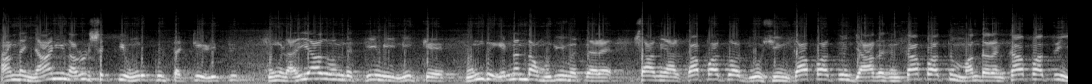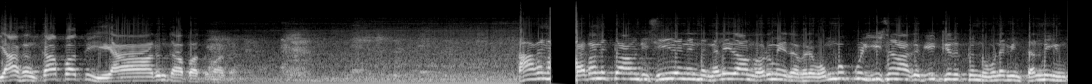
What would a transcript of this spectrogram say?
அந்த ஞானியின் அருள் சக்தி உங்களுக்குள் தட்டி எழுப்பி உங்கள் அறியாது வந்த தீமையை நீக்க உங்க எண்ணம் தான் உரிமை பெற சாமியார் காப்பாற்றுவார் ஜோஷியும் காப்பாற்றும் ஜாதகம் காப்பாற்றும் மந்திரம் காப்பாற்றும் யாகம் காப்பாற்றும் யாரும் காப்பாற்ற மாட்டேன் ஆக நான் கடனுக்காக வேண்டி செய்தேன் என்ற நிலைதான் வருமே தவிர உங்களுக்குள் ஈசனாக வீற்றிருக்கும் இந்த உணர்வின் தன்மையும்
